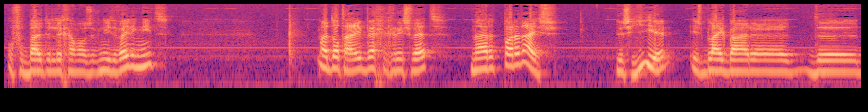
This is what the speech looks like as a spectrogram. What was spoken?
Of het buiten het lichaam was of niet, dat weet ik niet. Maar dat hij weggegrist werd naar het paradijs. Dus hier is blijkbaar eh, de,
